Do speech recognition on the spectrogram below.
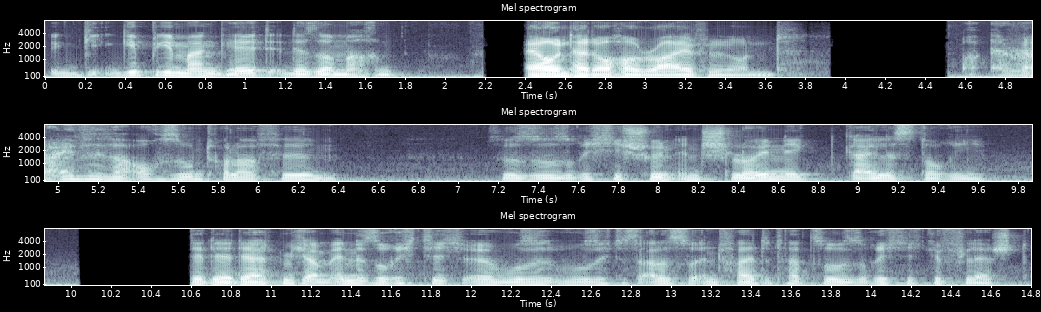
Gib ihm mal Geld, der soll machen. Ja, und hat auch Arrival und. Oh, Arrival war auch so ein toller Film. So, so, so richtig schön entschleunigt, geile Story. Der, der, der hat mich am Ende so richtig, äh, wo, wo sich das alles so entfaltet hat, so, so richtig geflasht.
